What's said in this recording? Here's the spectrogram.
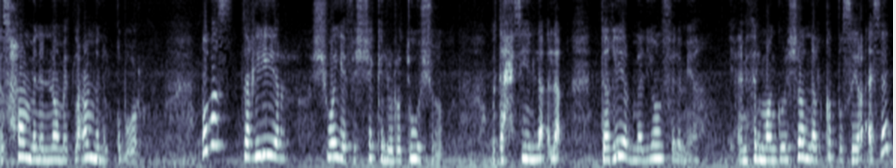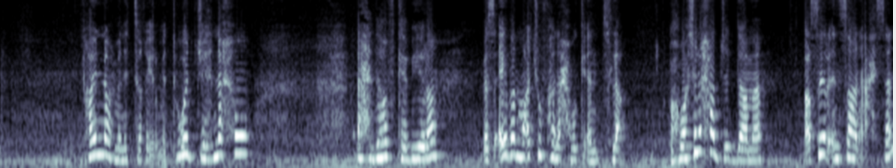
يصحون من النوم يطلعون من القبور. مو بس تغيير شوية في الشكل والرتوش وتحسين لا لا تغيير مليون في المية. يعني مثل ما نقول شلون ان القط يصير أسد؟ هاي النوع من التغيير متوجه نحو أهداف كبيرة. بس أيضا ما أشوفها نحوك أنت لا. هو شنو حاط قدامه؟ أصير إنسان أحسن؟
